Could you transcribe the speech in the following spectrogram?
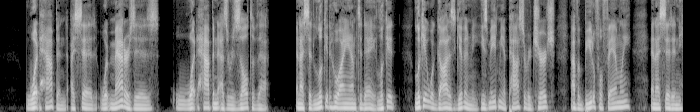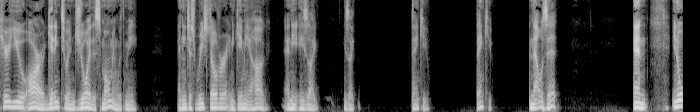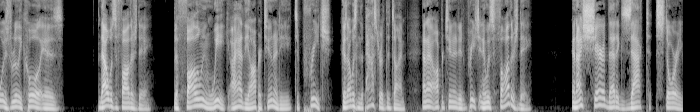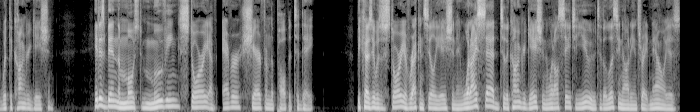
what happened. I said, What matters is what happened as a result of that. And I said, "Look at who I am today. Look at look at what God has given me. He's made me a pastor of a church. I have a beautiful family." And I said, "And here you are getting to enjoy this moment with me." And he just reached over and he gave me a hug. And he, he's like, he's like, "Thank you, thank you," and that was it. And you know what was really cool is that was a Father's Day. The following week, I had the opportunity to preach because I wasn't the pastor at the time and I had opportunity to preach and it was Father's Day. And I shared that exact story with the congregation. It has been the most moving story I've ever shared from the pulpit to date because it was a story of reconciliation. And what I said to the congregation and what I'll say to you, to the listening audience right now, is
